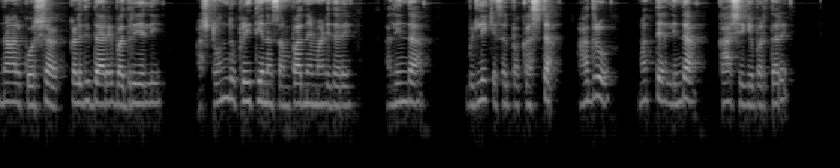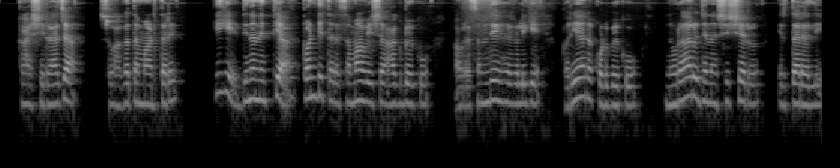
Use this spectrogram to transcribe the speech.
ನಾಲ್ಕು ವರ್ಷ ಕಳೆದಿದ್ದಾರೆ ಬದ್ರಿಯಲ್ಲಿ ಅಷ್ಟೊಂದು ಪ್ರೀತಿಯನ್ನು ಸಂಪಾದನೆ ಮಾಡಿದ್ದಾರೆ ಅಲ್ಲಿಂದ ಬಿಡಲಿಕ್ಕೆ ಸ್ವಲ್ಪ ಕಷ್ಟ. ಆದರೂ ಮತ್ತೆ ಅಲ್ಲಿಂದ ಕಾಶಿಗೆ ಬರ್ತಾರೆ. ಕಾಶಿ ರಾಜ ಸ್ವಾಗತ ಮಾಡ್ತಾರೆ. ಹೀಗೆ ದಿನನಿತ್ಯ ಪಂಡಿತರ ಸಮಾವೇಶ ಆಗಬೇಕು, ಅವರ ಸಂದೇಹಗಳಿಗೆ ಪರಿಹಾರ ಕೊಡಬೇಕು. ನೂರಾರು ಜನ ಶಿಷ್ಯರು ಇರ್ತಾರೆ ಅಲ್ಲಿ.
